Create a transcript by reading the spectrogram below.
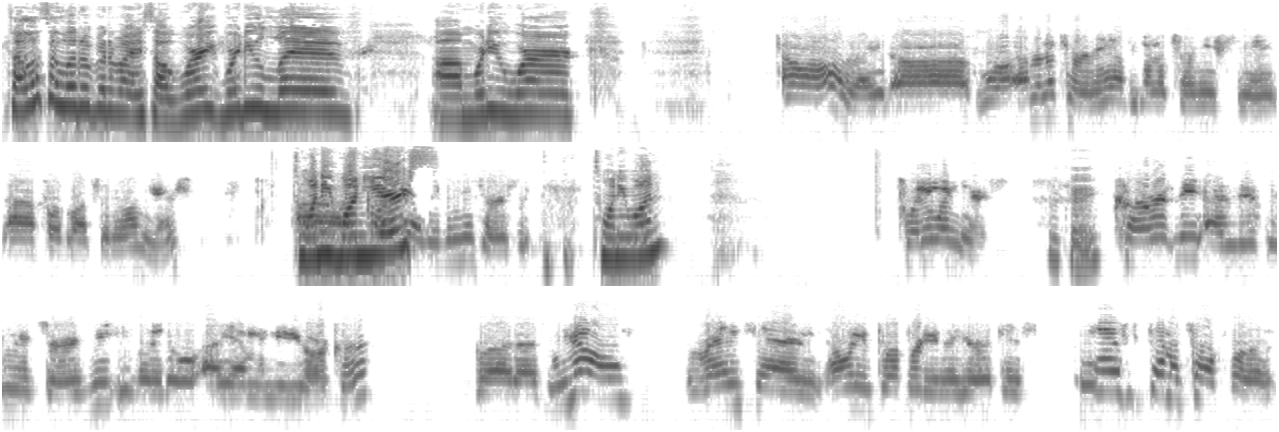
tell us a little bit about yourself. Where where do you live? Um, where do you work? Oh, all right. Uh, well, I'm an attorney. I've been an attorney since, uh, for about 21 years. 21 uh, years? I live in New Jersey. 21? 21 years. Okay. Currently, I live in New Jersey, even though I am a New Yorker. But as we know, rent and owning property in New York is it's kind of tough for a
